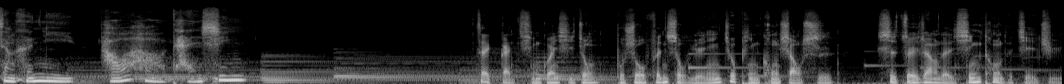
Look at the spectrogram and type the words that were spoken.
想和你好好谈心。在感情关系中，不说分手原因就凭空消失，是最让人心痛的结局。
